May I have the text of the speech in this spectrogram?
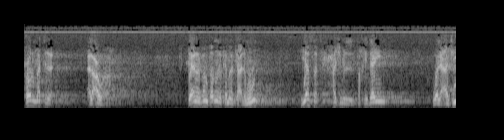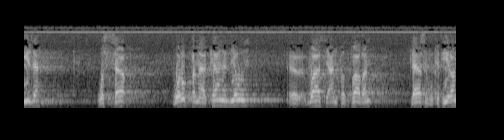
حرمة العورة. لأن البنطلون كما تعلمون يصف حجم الفخذين والعجيزة والساق وربما كان اليوم واسعا فضفاضا لا يصف كثيرا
